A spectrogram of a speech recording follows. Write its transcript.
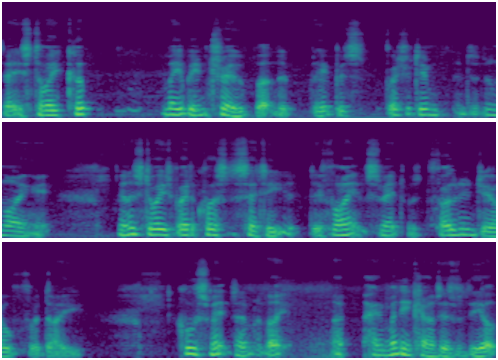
that his story could may have been true, but the papers pressured him into denying it. Then the story spread across the city. Defiant Smith was thrown in jail for a day. Of course, Smith um, like, had many encounters with the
